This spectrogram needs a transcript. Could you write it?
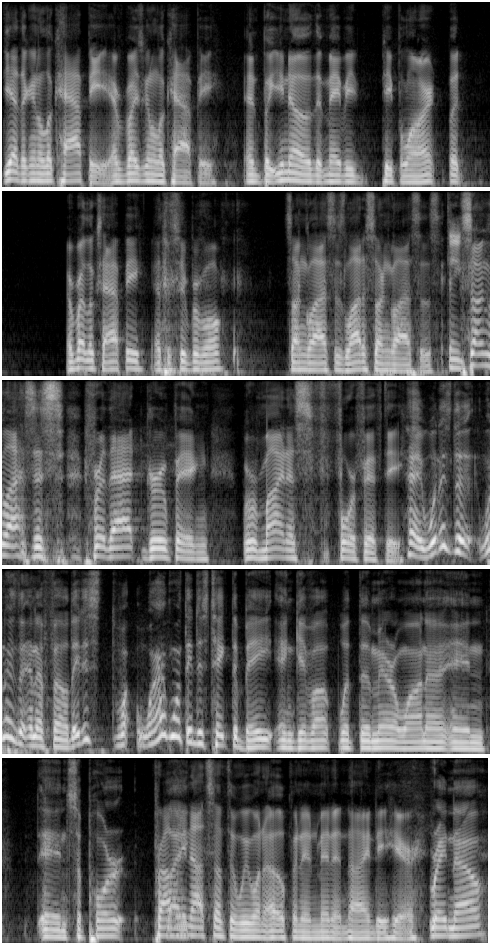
Yeah, they're going to look happy. Everybody's going to look happy. And but you know that maybe people aren't, but everybody looks happy at the Super Bowl. Sunglasses, a lot of sunglasses. Think- sunglasses for that grouping were minus 450. Hey, what is the when is the NFL? They just wh- why won't they just take the bait and give up with the marijuana and and support? Probably like, not something we want to open in minute 90 here. right now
